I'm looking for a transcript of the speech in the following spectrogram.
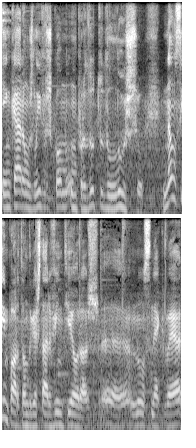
encaram os livros como um produto de luxo. Não se importam de gastar 20 euros uh, num snack bar,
